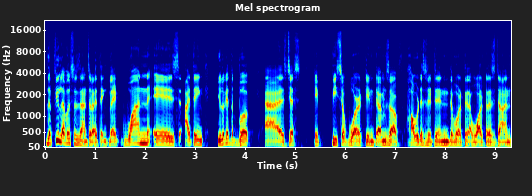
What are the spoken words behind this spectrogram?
the few levels to this answer, I think. Like one is I think you look at the book as just a piece of work in terms of how it is written, the work that Walter has done,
